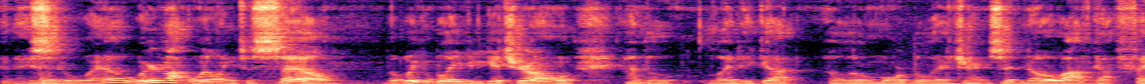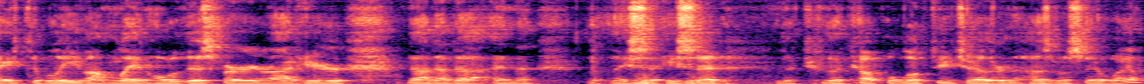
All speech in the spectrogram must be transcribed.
And they said, Well, we're not willing to sell, but we can believe you get your own. And the lady got a little more belligerent and said, No, I've got faith to believe. I'm laying hold of this very right here. Da da da. And the, they said, he said, the, the couple looked at each other, and the husband said, Well,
